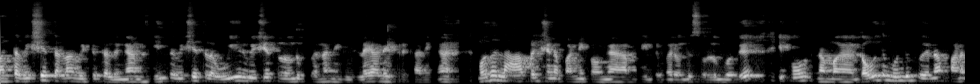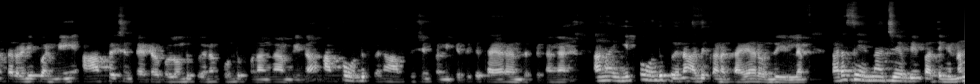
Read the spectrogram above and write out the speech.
மற்ற விஷயத்தெல்லாம் விட்டு தள்ளுங்க. இந்த விஷயத்துல உயிர் விஷயத்துல வந்து நீங்க விளையாடிட்டு இருக்காதீங்க. முதல்ல ஆப்ரேஷனை பண்ணிக்கோங்க அப்படின்ற மாதிரி வந்து சொல்லும்போது இப்போ நம்ம கௌதம் வந்து போயின்னா பணத்தை ரெடி பண்ணி ஆப்ரேஷன் தேட்டருக்குள்ள வந்து போயின்னா கொண்டு போனாங்க அப்படின்னா அப்போ வந்து போயின்னா ஆப்ரேஷன் பண்ணிக்கிறதுக்கு தயாரா இருந்துட்டு இருக்காங்க. ஆனா இப்போ வந்து போயின்னா அதுக்கான தயார் வந்து இல்லை. கடைசி என்னாச்சு அப்படின்னு பாத்தீங்கன்னா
